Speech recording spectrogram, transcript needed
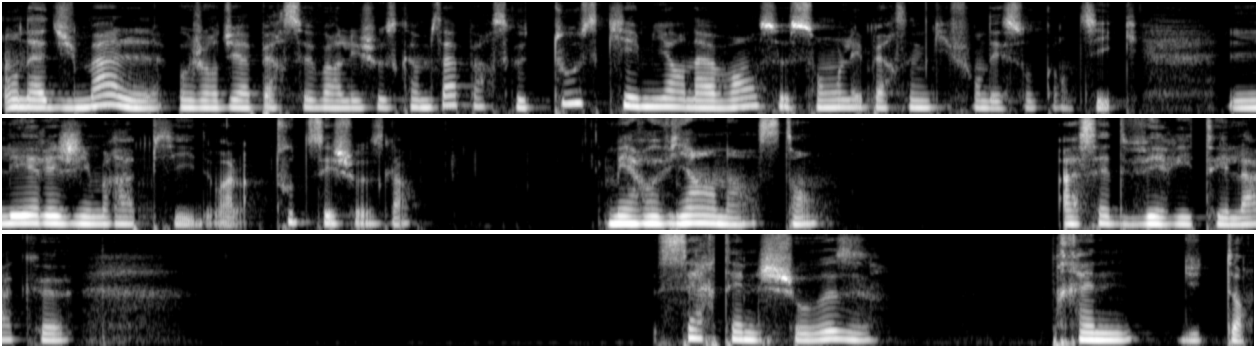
on a du mal aujourd'hui à percevoir les choses comme ça parce que tout ce qui est mis en avant, ce sont les personnes qui font des sauts quantiques, les régimes rapides, voilà, toutes ces choses-là. Mais reviens un instant à cette vérité-là que certaines choses prennent du temps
